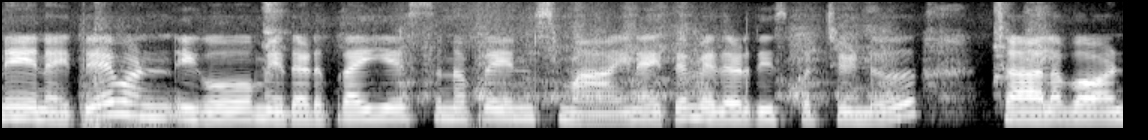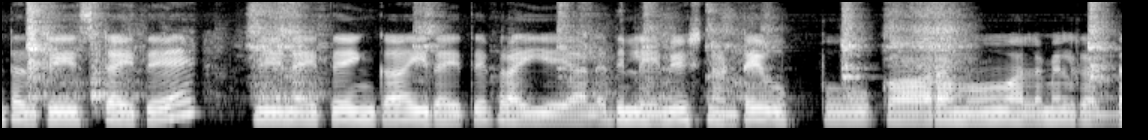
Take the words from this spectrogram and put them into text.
నేనైతే వన్ ఇగో మెదడు ఫ్రై చేస్తున్న ఫ్రెండ్స్. మా ఆయన అయితే మెదడు తీసుకొచ్చిండు. చాలా బాగుంటుంది టేస్ట్ అయితే. నేనైతే ఇంకా ఇదైతే ఫ్రై చేయాలి. దీనిలో ఏం వేసిన అంటే ఉప్పు కారము అల్లం వెల్లిగడ్డ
